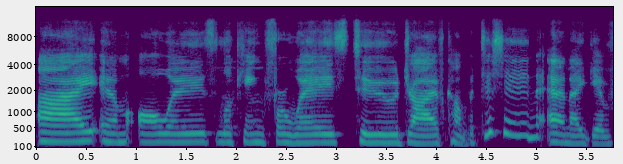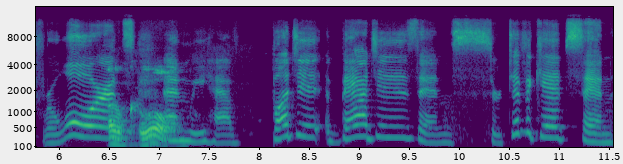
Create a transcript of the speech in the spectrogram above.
I am always looking for ways to drive competition, and I give rewards. Oh, cool! And we have budget badges and certificates and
